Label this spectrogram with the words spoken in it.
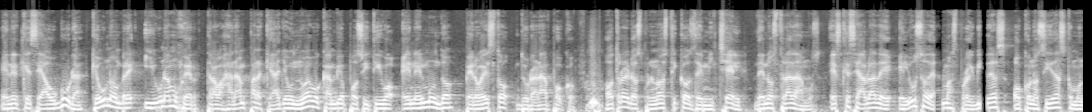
en el que se augura que un hombre y una mujer trabajarán para que haya un nuevo cambio positivo en el mundo, pero esto durará poco. Otro de los pronósticos de Michel de Nostradamus es que se habla de el uso de armas prohibidas o conocidas como.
